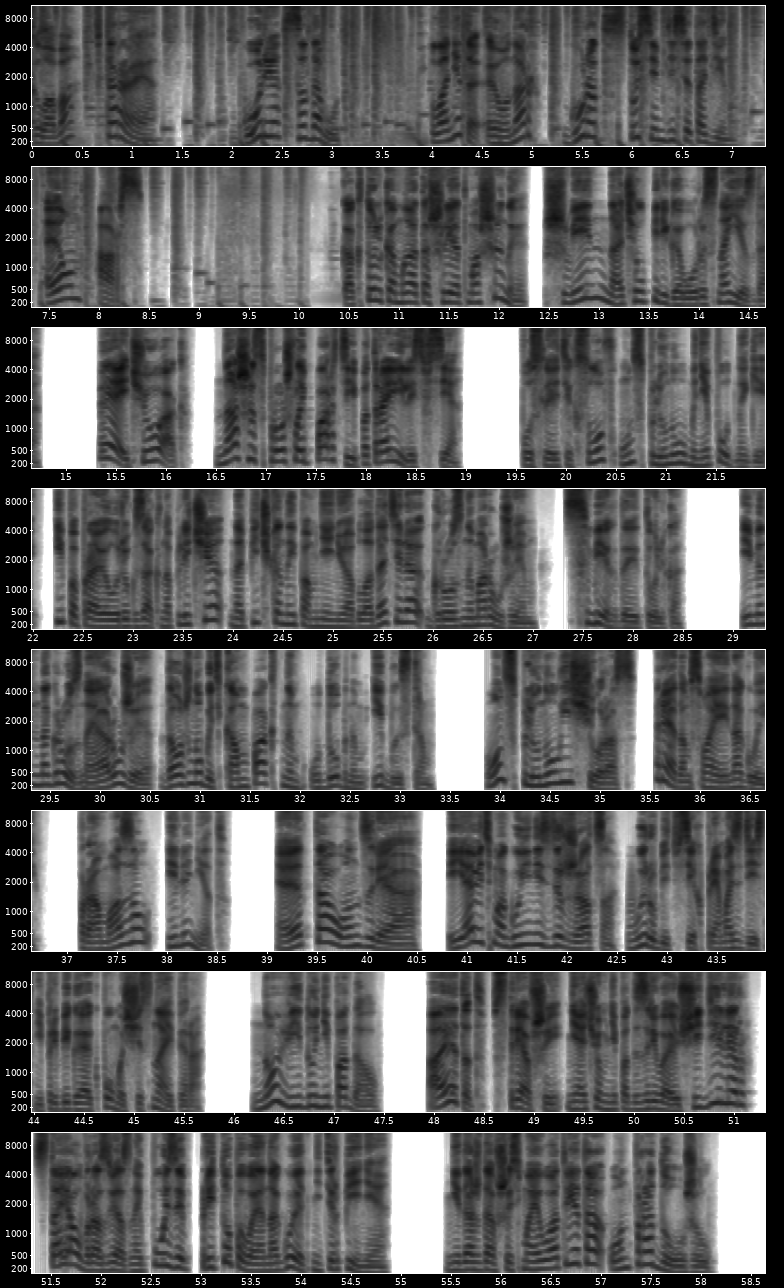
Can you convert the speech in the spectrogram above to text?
Глава вторая. Горе-садовод. Планета Эонар, город 171. Эон Арс. Как только мы отошли от машины, Швейн начал переговоры с наезда. Эй, чувак, наши с прошлой партии потравились все. После этих слов он сплюнул мне под ноги и поправил рюкзак на плече, напичканный, по мнению обладателя, грозным оружием. Смех да и только. Именно грозное оружие должно быть компактным, удобным и быстрым. Он сплюнул еще раз, рядом с моей ногой. Промазал или нет? Это он зря. Я ведь могу и не сдержаться, вырубить всех прямо здесь, не прибегая к помощи снайпера. Но виду не подал. А этот, встрявший ни о чем не подозревающий дилер, стоял в развязной позе, притопывая ногой от нетерпения. Не дождавшись моего ответа, он продолжил.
